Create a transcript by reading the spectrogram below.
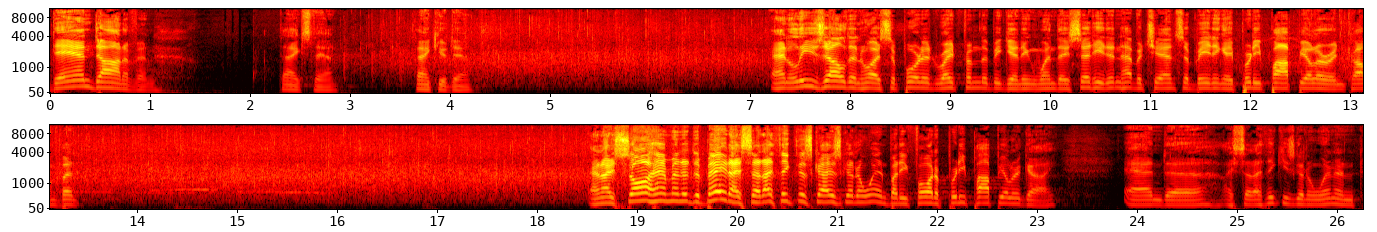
Dan Donovan. Thanks, Dan. Thank you, Dan and Lee Zeldin, who I supported right from the beginning when they said he didn't have a chance of beating a pretty popular incumbent. And I saw him in a debate. I said, I think this guy's going to win. But he fought a pretty popular guy. And uh, I said, I think he's going to win. And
